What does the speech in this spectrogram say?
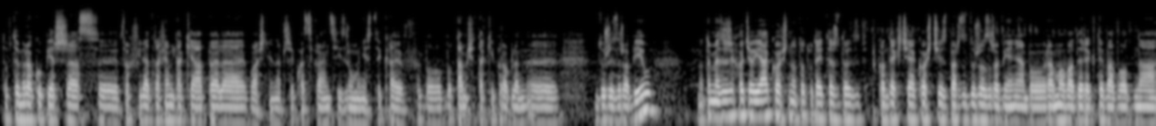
to w tym roku pierwszy raz e, co chwila trafiam takie apele właśnie na przykład z Francji, z Rumunii, z tych krajów, bo, bo tam się taki problem y, duży zrobił. Natomiast jeżeli chodzi o jakość, no to tutaj też do, w kontekście jakości jest bardzo dużo zrobienia, bo ramowa dyrektywa wodna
